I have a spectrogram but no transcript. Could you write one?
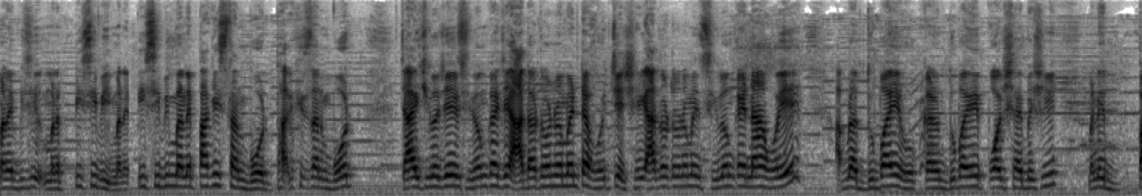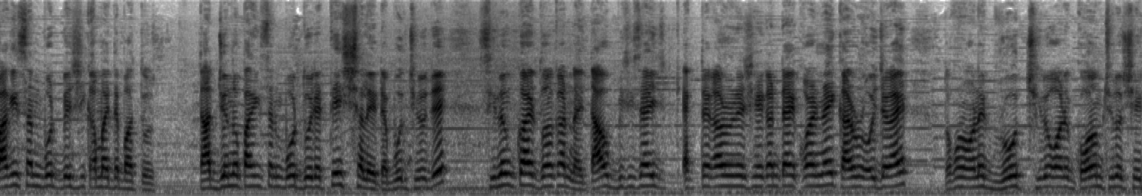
মানে মানে পিসিবি মানে পিসিবি মানে পাকিস্তান বোর্ড পাকিস্তান বোর্ড চাইছিল যে শ্রীলঙ্কায় যে আদার টুর্নামেন্টটা হচ্ছে সেই আধা টুর্নামেন্ট শ্রীলঙ্কায় না হয়ে আপনার দুবাইয়ে হোক, কারণ দুবাইয়ে পয়সা বেশি মানে পাকিস্তান বোর্ড বেশি কামাইতে পারত। তার জন্য পাকিস্তান বোর্ড দু হাজার তেইশ সালে এটা বলছিল যে শ্রীলঙ্কার দরকার নাই। তাও বিসিসিআই একটা কারণে সেখানটায় করে নাই, কারণ ওই জায়গায় তখন অনেক রোদ ছিল, অনেক গরম ছিল। সেই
